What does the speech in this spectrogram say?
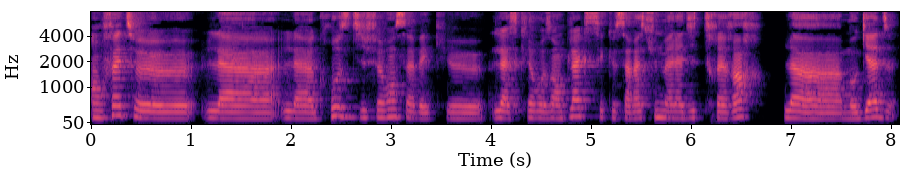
En fait, la, la, grosse différence avec la sclérose en plaques, c'est que ça reste une maladie très rare, la MOGAD.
